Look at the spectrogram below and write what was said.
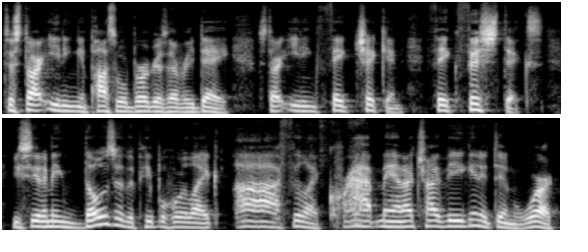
to start eating impossible burgers every day start eating fake chicken fake fish sticks. You see what i mean? Those are the people who are like ah i feel like crap man. I tried vegan it didn't work.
